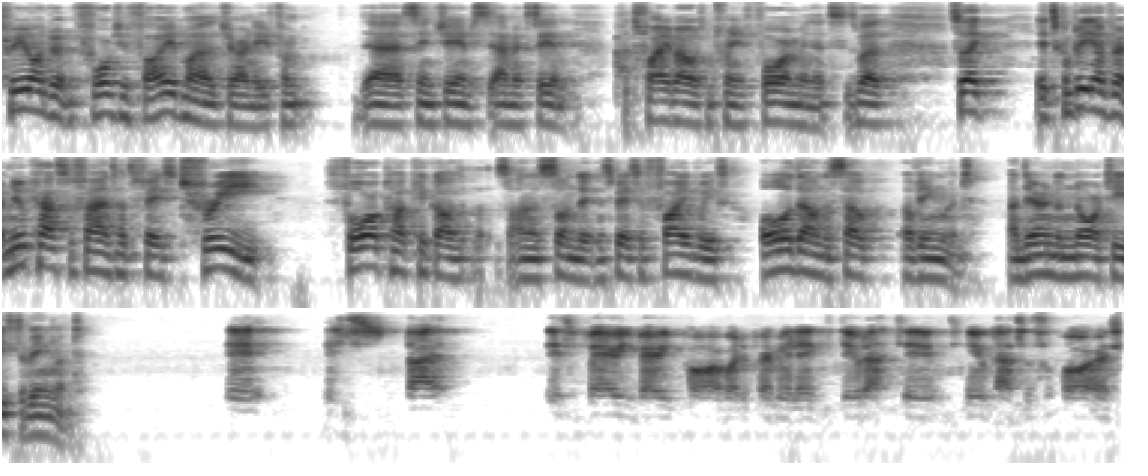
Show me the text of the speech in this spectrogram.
345 mile journey from uh, St James Amex Stadium. It's 5 hours and 24 minutes as well. So, like, it's completely unfair. Newcastle fans had to face three 4 o'clock kickoffs on a Sunday in the space of five weeks, all down the south of England, and they're in the northeast of England. It, it's that is very, very poor by the Premier League to do that to, to Newcastle supporters.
